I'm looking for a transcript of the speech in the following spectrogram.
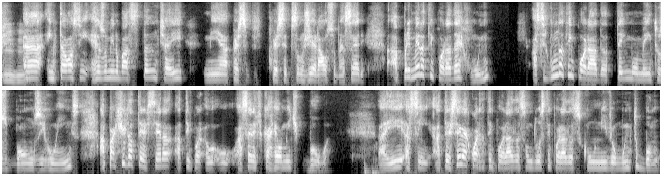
Uhum. Uh, então, assim, resumindo bastante aí minha percep percepção geral sobre a série, a primeira temporada é ruim, a segunda temporada tem momentos bons e ruins. A partir da terceira, a, temporada, a série fica realmente boa. Aí, assim, a terceira e a quarta temporada são duas temporadas com um nível muito bom.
